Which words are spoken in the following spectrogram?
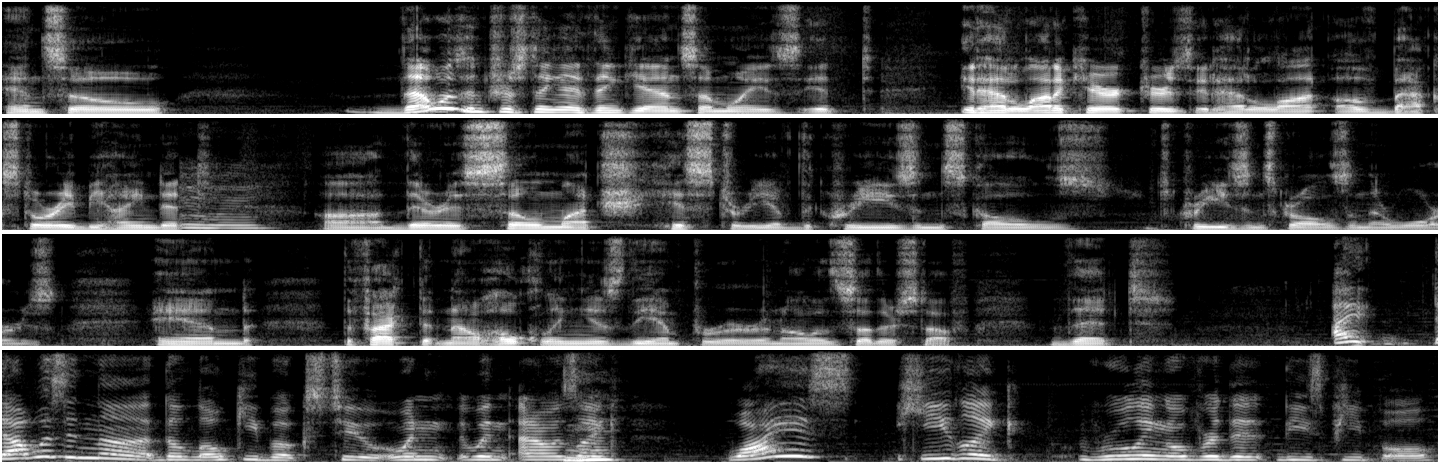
and so that was interesting. I think, yeah, in some ways, it it had a lot of characters. It had a lot of backstory behind it. Uh, there is so much history of the Krees and Skulls, Krees and Skrulls and their wars, and the fact that now Hulkling is the Emperor and all this other stuff. That I that was in the the Loki books too. When when and I was Mm-hmm. like, why is he like ruling over the these people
